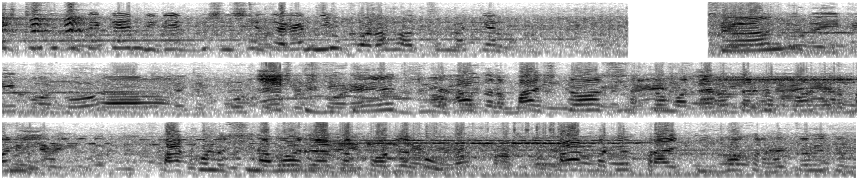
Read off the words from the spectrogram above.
এসটিজিতে ক্যান্ডিডেট বেশি সেই জায়গায় নিয়োগ করা হচ্ছে না কেন? সুতরাং একটি থেকে দুই হাজার বাইশ সেপ্টেম্বর এগারো তারিখের পর জার্মানি তখন সিনেমার রেজাল্ট পর্যন্ত। তার মাঝে প্রায় তিন বছর হয়ে চলেছিল।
